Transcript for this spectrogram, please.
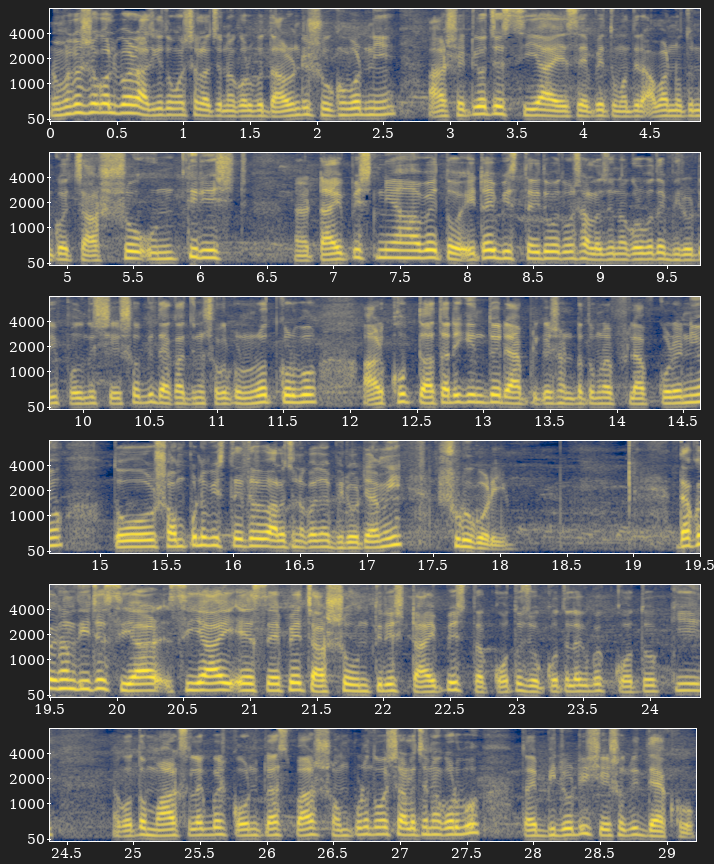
নমস্কার সকল বিবার আজকে তোমার সাথে আলোচনা করব দারুণ একটি সুখবর নিয়ে। আর সেটি হচ্ছে সিআইএসএফ তোমাদের আবার নতুন করে চারশো উনত্রিশ টাইপিস্ট নেওয়া হবে। তো এটাই বিস্তারিতভাবে তোমার সাথে আলোচনা করব। তাই ভিডিওটি পর্যন্ত শেষ অবধি দেখার জন্য সকলকে অনুরোধ করব। আর খুব তাড়াতাড়ি কিন্তু এর অ্যাপ্লিকেশনটা তোমরা ফিল করে নিও। তো সম্পূর্ণ বিস্তারিতভাবে আলোচনা করার জন্য ভিডিওটি আমি শুরু করি। দেখো, এখানে দিয়েছে সিআর সিআইএসএফ চারশো উনত্রিশ টাইপিস্ট তা কত যোগ্যতা লাগবে? কত কি কত মার্কস লাগবে, কোন ক্লাস পাস সম্পূর্ণ তোমার সাথে আলোচনা করব। তাই ভিডিওটি শেষ অবধি দেখো।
